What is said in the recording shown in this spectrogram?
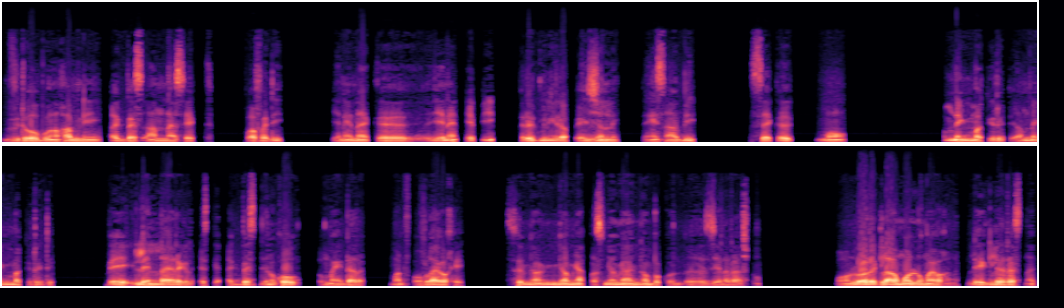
vidéo bu nga xam ni ak bés ànd na seek Fafadi yeneen ak yeneen. Et puis période bi ni rap ay jeunes lañ. Instant bi c'est que bon am nañ maturité am nañ maturité. Ba leen laay ragal est-ce que ak bés dina ko may dara? Man foofu laay waxee. Parce que ñoom ñoom ñaar parce que ñoom ñaar ñoo bokkoon génération. Bon loolu rek laa amoon lu may wax nag. Léegi le reste nag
